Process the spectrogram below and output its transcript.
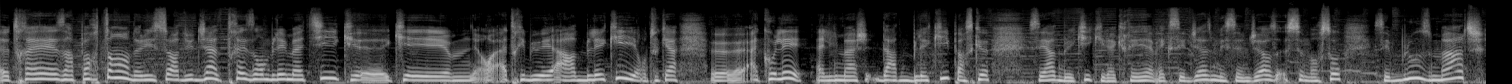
euh, très important de l'histoire du jazz, très emblématique, euh, qui est attribué à Art Blakey, en tout cas accolé à l'image d'Art Blakey, parce que c'est Art Blakey qui l'a créé avec ses Jazz Messengers. Ce morceau, c'est Blues March,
